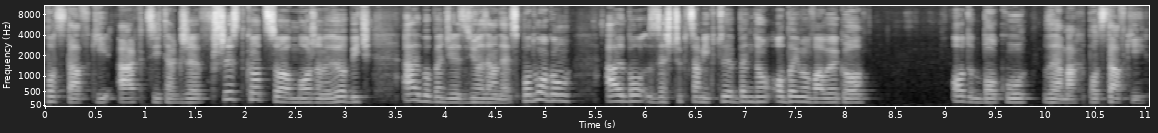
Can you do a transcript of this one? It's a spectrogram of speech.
podstawki akcji, także wszystko, co możemy robić, albo będzie związane z podłogą, albo ze szczypcami, które będą obejmowały go od boku w ramach podstawki.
